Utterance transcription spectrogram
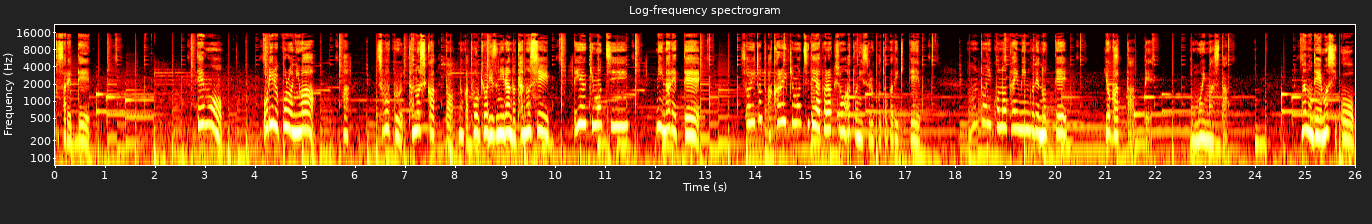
トされてでも降りる頃にはすごく楽しかった。なんか東京ディズニーランド楽しいっていう気持ちになれてそういうちょっと明るい気持ちでアトラクションを後にすることができて本当にこのタイミングで乗ってよかったって思いました。なのでもしこ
